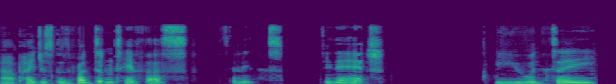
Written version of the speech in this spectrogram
uh, pages because if I didn't have this, so let's do that, you would see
